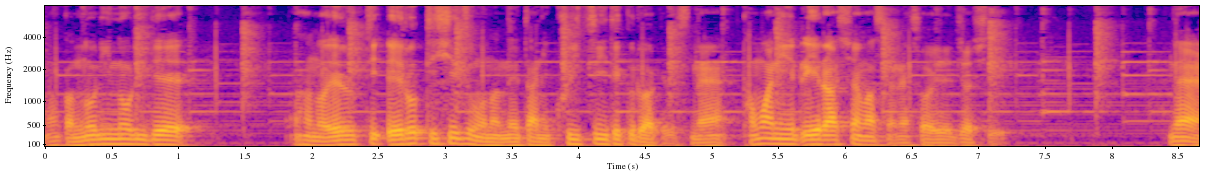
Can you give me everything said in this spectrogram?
なんかノリノリで、あのエロティ、エロティシズムのネタに食いついてくるわけですね。たまにいらっしゃいますよね、そういう女子。ね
